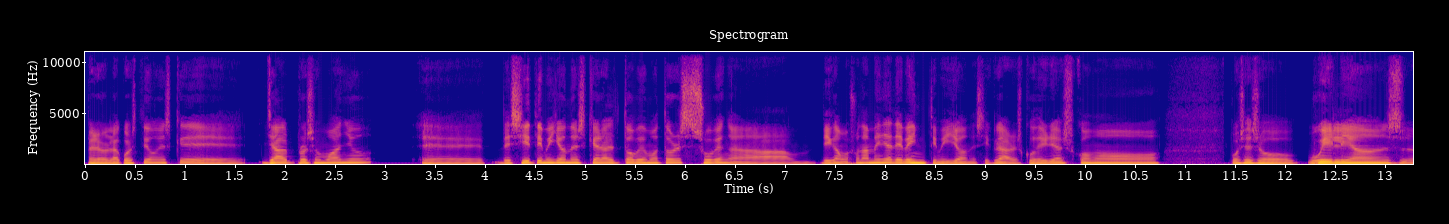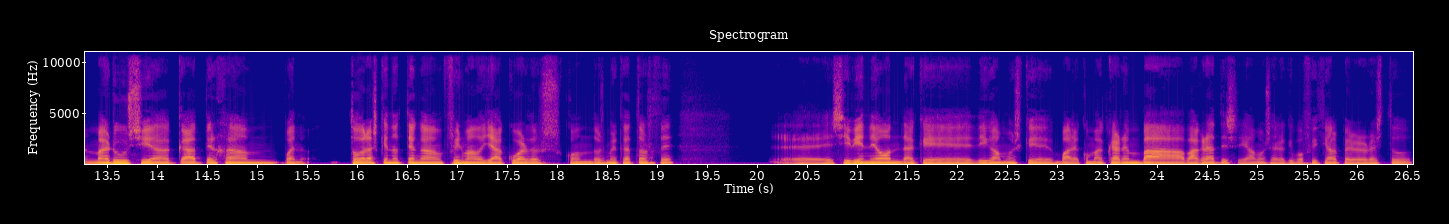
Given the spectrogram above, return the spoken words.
Pero la cuestión es que ya el próximo año, eh, de 7 millones que era el top de motores, suben a, digamos, una media de 20 millones. Y claro, escuderías como, pues eso, Williams, Marussia, Caterham, bueno, todas las que no tengan firmado ya acuerdos con 2014 eh, si viene Honda, que digamos que, vale, como McLaren va, va gratis, digamos, el equipo oficial, pero el resto,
